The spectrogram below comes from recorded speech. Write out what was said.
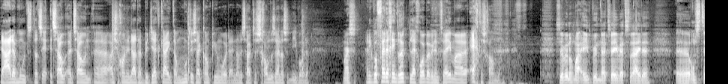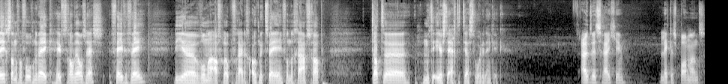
Ja, dat moet. Dat is, het zou, het zou een, uh, als je gewoon inderdaad naar budget kijkt, dan moeten zij kampioen worden. En dan zou het een schande zijn als ze het niet worden. Maar En ik wil verder geen druk leggen hoor bij Willem II, maar uh, echt een schande. ze hebben nog maar één punt na twee wedstrijden. Uh, onze tegenstander van volgende week heeft er al wel zes. VVV die uh, wonnen afgelopen vrijdag ook met 2-1 van de Graafschap. Dat uh, moet de eerste echte test worden, denk ik. Uitwedstrijdje. Lekker spannend.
